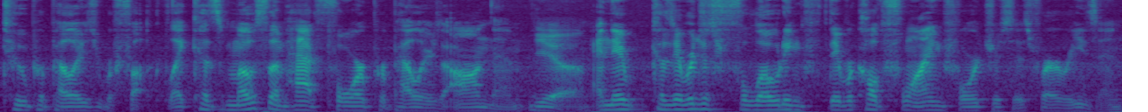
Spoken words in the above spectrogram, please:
two propellers, you were fucked. Like, cause most of them had four propellers on them, Yeah. and they because they were just floating. They were called flying fortresses for a reason.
